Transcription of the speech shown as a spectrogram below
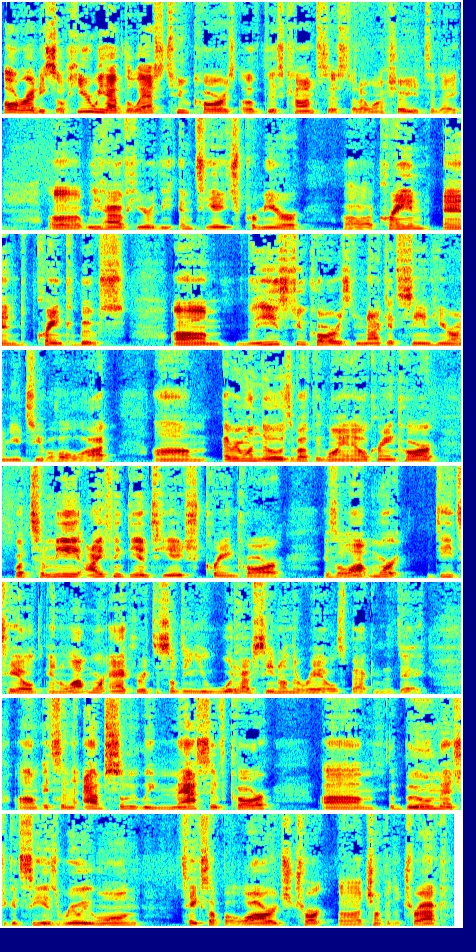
Alrighty, so here we have the last two cars of this consist that I want to show you today. Uh, we have here the MTH Premier uh, Crane and Crane Caboose. Um, these two cars do not get seen here on YouTube a whole lot. Um, everyone knows about the Lionel Crane car, But to me, I think the MTH crane car is a lot more detailed and a lot more accurate to something you would have seen on the rails back in the day. Um, it's an absolutely massive car. Um, the boom, as you can see, is really long, takes up a large chart, uh, chunk of the track.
